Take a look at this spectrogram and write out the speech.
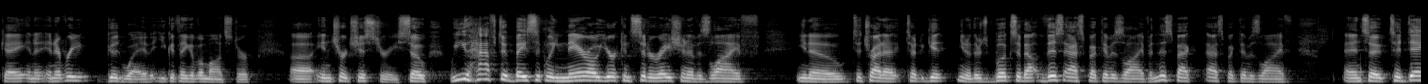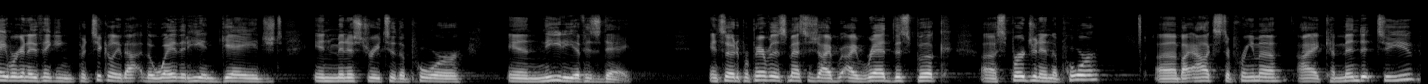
okay, in, a, in every good way that you could think of a monster uh, in church history. So you have to basically narrow your consideration of his life you know, to try to, to get, you know, there's books about this aspect of his life and this aspect of his life. And so today we're going to be thinking particularly about the way that he engaged in ministry to the poor and needy of his day. And so to prepare for this message, I, I read this book, uh, Spurgeon and the Poor, uh, by Alex DiPrima. I commend it to you.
